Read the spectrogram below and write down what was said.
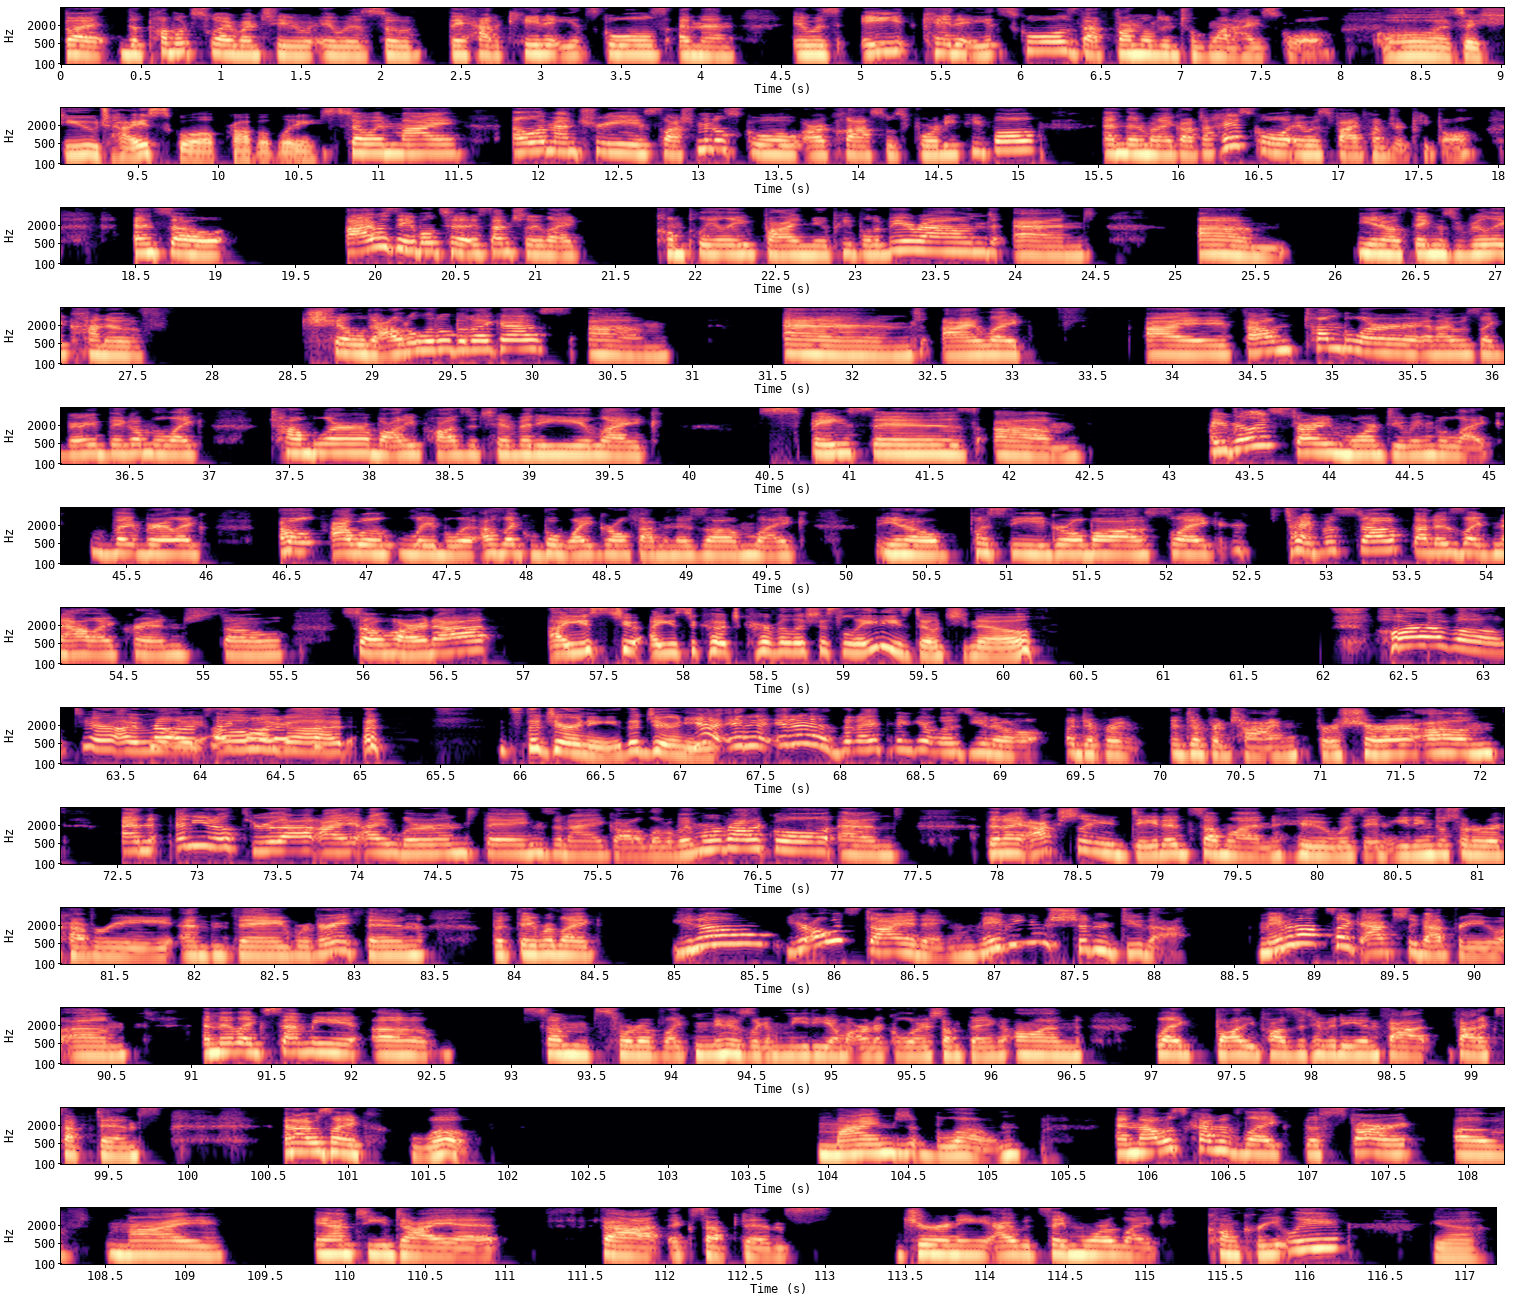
but the public school I went to, it was so they had a K to eight schools, and then it was eight K to eight schools that funneled into one high school. Oh, that's a huge high school, probably. So in my elementary slash middle school, our class was 40 people. And then when I got to high school, it was 500 people. And so I was able to essentially like completely find new people to be around and, um, you know, things really kind of chilled out a little bit, I guess. Um, and I like, I found Tumblr and I was like very big on the like Tumblr body positivity, like spaces. Um, I really started more doing the like, like very like, oh, I will label it as like the white girl feminism, like, you know, pussy girl boss, like type of stuff that is like now I cringe so, so hard at. I used to I used to coach curvilicious ladies, don't you know? Horrible. Tara, I'm no, like, oh my God. it's the journey, the journey. Yeah, it, it is. And I think it was, you know, a different a different time for sure. Um and and you know, through that I I learned things and I got a little bit more radical and then I actually dated someone who was in eating disorder recovery and they were very thin, but they were like, you know, you're always dieting. Maybe you shouldn't do that. Maybe that's like actually bad for you. Um, and they like sent me uh some sort of like maybe it was like a medium article or something on like body positivity and fat fat acceptance. And I was like, whoa. Mind blown. And that was kind of like the start of my anti diet fat acceptance journey, I would say more like concretely. Yeah.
